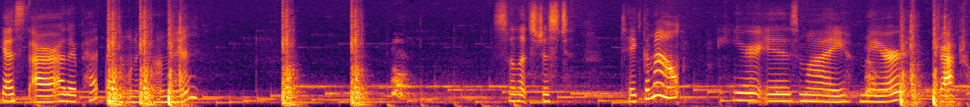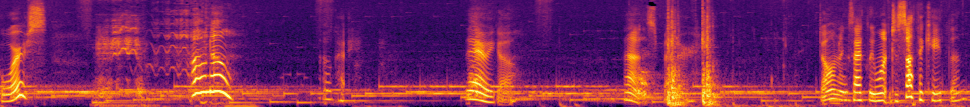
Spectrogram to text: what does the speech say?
I guess our other pet doesn't want to come in. So let's just take them out. Here is my mare draft horse. Oh no! Okay. There we go. That is better. Don't exactly want to suffocate them.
